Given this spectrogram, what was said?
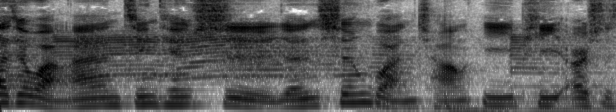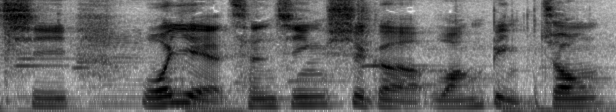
大家晚安。今天是人生晚长 EP 二十七，我也曾经是个王炳忠。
